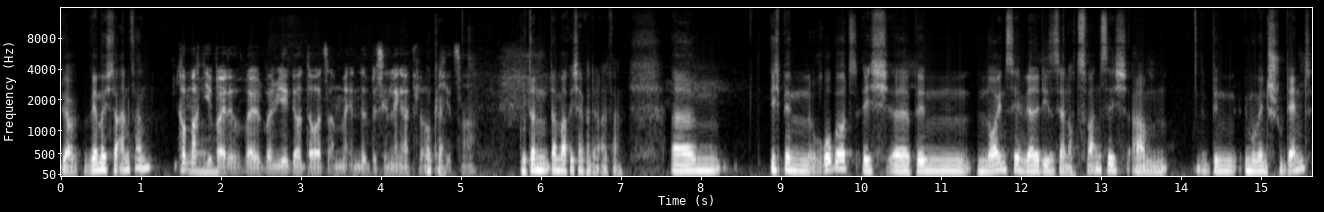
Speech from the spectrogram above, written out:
ja, wer möchte anfangen? Komm, macht äh, ihr beide, weil bei mir dauert es am Ende ein bisschen länger, glaube okay. ich jetzt mal. Gut, dann, dann mache ich einfach den Anfang. Ähm, ich bin Robert, ich äh, bin 19, werde dieses Jahr noch 20, ähm, bin im Moment Student.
